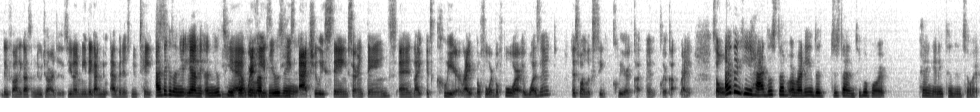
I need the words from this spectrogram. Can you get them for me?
they finally got some new charges. You know what I mean? They got new evidence, new tapes. I think it's a new yeah a new tape yeah, of where him he's, abusing. He's actually saying certain things and like it's clear, right? Before before it wasn't. This one looks clear cut and clear cut, right? So I think he had those stuff already. That just that people weren't paying any attention to it.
